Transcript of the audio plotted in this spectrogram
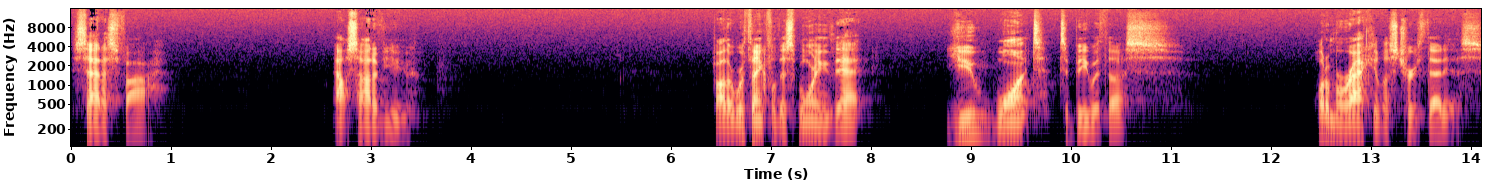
satisfy outside of you. Father, we're thankful this morning that You want to be with us. What a miraculous truth that is.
